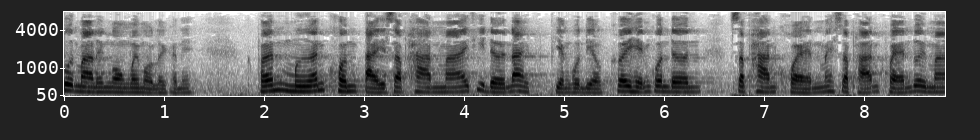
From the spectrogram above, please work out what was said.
พูดมาเลยงงไปหมดเลยคันนี้ เพราะะนั้นเหมือนคนไต่สะพานไม้ที่เดินได้เพียงคนเดียว เคยเห็นคนเดินสะพานแขวนไหมสะพานแขวนด้วยไม้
